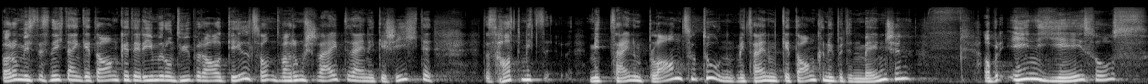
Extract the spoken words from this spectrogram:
Warum ist es nicht ein Gedanke, der immer und überall gilt, sondern warum schreibt er eine Geschichte? Das hat mit, mit seinem Plan zu tun und mit seinem Gedanken über den Menschen. Aber in Jesus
